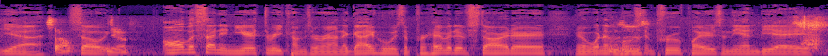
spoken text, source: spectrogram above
Yeah. So so yeah. All of a sudden, year three comes around. A guy who was a prohibitive starter, you know, one of the mm-hmm. most improved players in the NBA,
